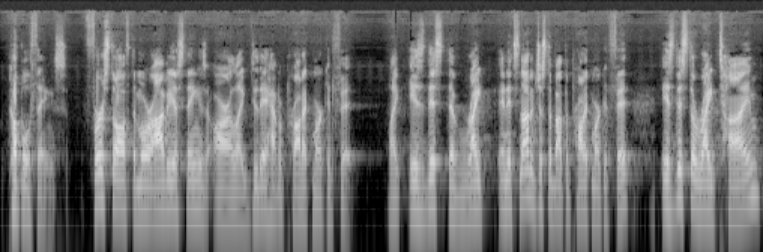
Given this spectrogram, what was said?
a couple of things. First off, the more obvious things are like, do they have a product market fit? Like, is this the right, and it's not just about the product market fit. Is this the right time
